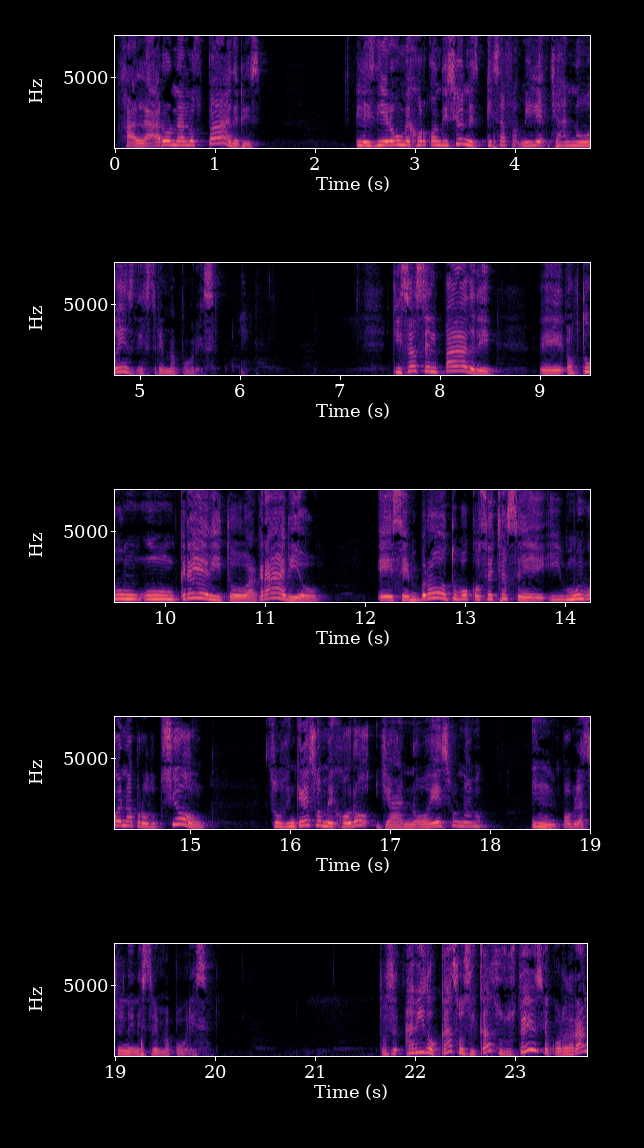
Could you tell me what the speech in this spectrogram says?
jalaron a los padres, les dieron mejor condiciones, esa familia ya no es de extrema pobreza. Quizás el padre eh, obtuvo un, crédito agrario, eh, sembró, tuvo cosechas eh, y muy buena producción, su ingreso mejoró, ya no es una población en extrema pobreza. Entonces, ha habido casos y casos, ustedes se acordarán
